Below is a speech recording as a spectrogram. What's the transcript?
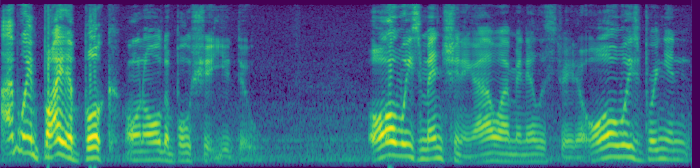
i went by the book on all the bullshit you do always mentioning oh i'm an illustrator always bringing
